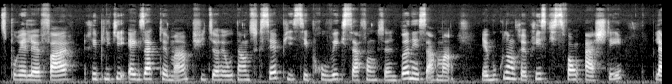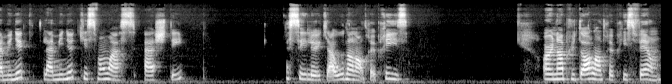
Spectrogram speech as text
tu pourrais le faire, répliquer exactement, puis tu aurais autant de succès, puis c'est prouvé que ça ne fonctionne pas nécessairement. Il y a beaucoup d'entreprises qui se font acheter. La minute, la minute qu'ils se font acheter, c'est le chaos dans l'entreprise. Un an plus tard, l'entreprise ferme,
